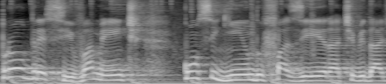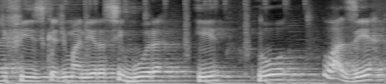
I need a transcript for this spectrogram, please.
progressivamente conseguindo fazer a atividade física de maneira segura e no lazer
